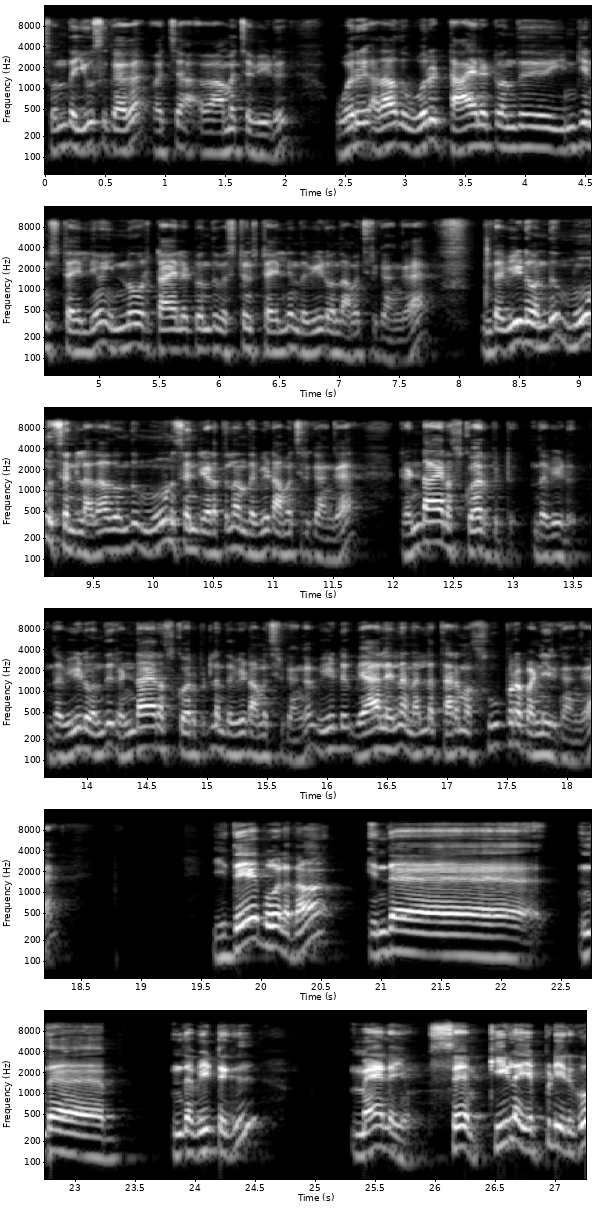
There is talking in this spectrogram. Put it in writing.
சொந்த யூஸுக்காக வச்ச அமைச்ச வீடு. ஒரு அதாவது ஒரு டாய்லெட் வந்து இந்தியன் ஸ்டைல்லையும் இன்னொரு டாய்லெட் வந்து வெஸ்டர்ன் ஸ்டைல்லையும் இந்த வீடு வந்து அமைச்சிருக்காங்க. இந்த வீடு வந்து மூணு சென்டில் அதாவது வந்து மூணு சென்ட் இடத்துல அந்த வீடு அமைச்சிருக்காங்க. ரெண்டாயிரம் ஸ்கொயர் ஃபீட் இந்த வீடு. இந்த வீடு வந்து ரெண்டாயிரம் ஸ்கொயர் ஃபீட்டில் இந்த வீடு அமைச்சிருக்காங்க. வீடு வேலையெல்லாம் நல்ல தரமாக சூப்பராக பண்ணியிருக்காங்க. இதே போல தான் இந்த இந்த இந்த வீட்டுக்கு மேலேயும் சேம் கீழே எப்படி இருக்கோ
